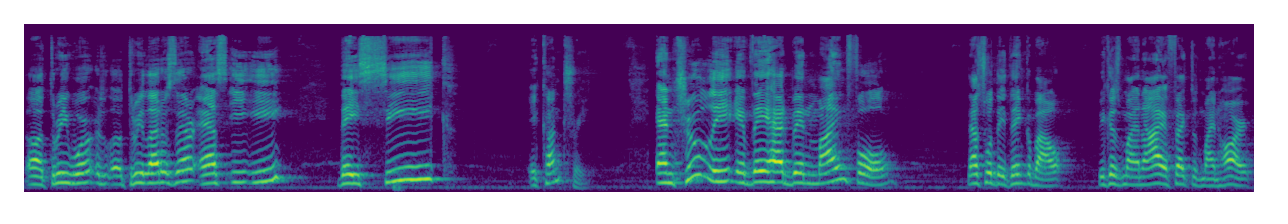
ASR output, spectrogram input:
uh, three, word, uh, three letters there, S E E? They seek a country. And truly, if they had been mindful, that's what they think about, because mine eye affected mine heart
